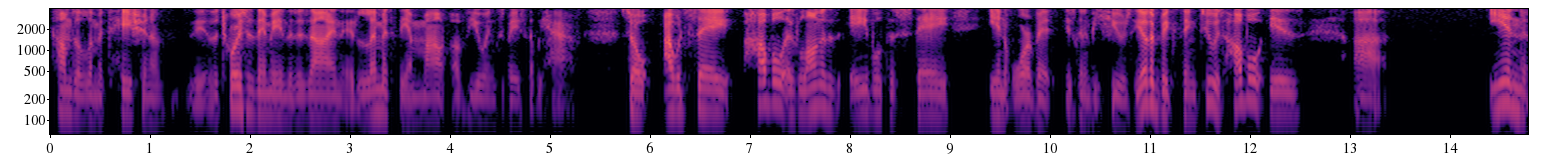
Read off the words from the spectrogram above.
comes a limitation of the, the, choices they made in the design. It limits the amount of viewing space that we have. So I would say Hubble, as long as it's able to stay in orbit is going to be huge. The other big thing too is Hubble is uh, in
